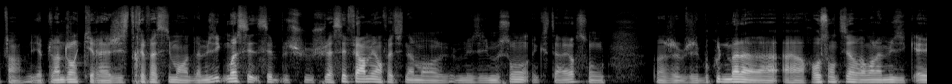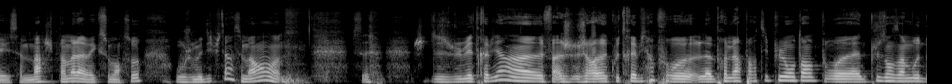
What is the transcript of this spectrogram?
Enfin, il y a plein de gens qui réagissent très facilement à de la musique. Moi, je suis assez fermé en fait finalement. Mes émotions extérieures sont, j'ai, beaucoup de mal à, ressentir vraiment la musique. Et ça me marche pas mal avec ce morceau où je me dis putain, c'est marrant. Je, je lui mettrais bien, euh, enfin, je, je réécouterais bien pour euh, la première partie plus longtemps pour euh, être plus dans un mood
